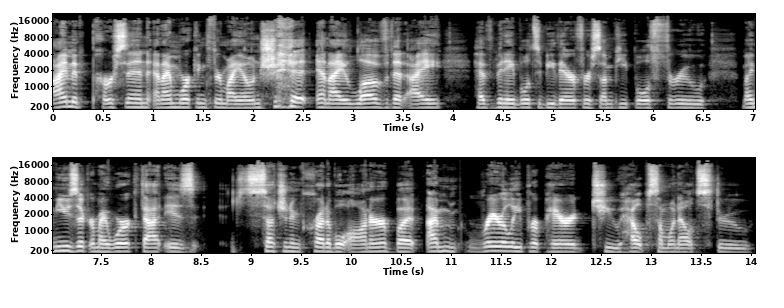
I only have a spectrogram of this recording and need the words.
I'm a person and I'm working through my own shit. And I love that I have been able to be there for some people through my music or my work. That is such an incredible honor, but I'm rarely prepared to help someone else through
